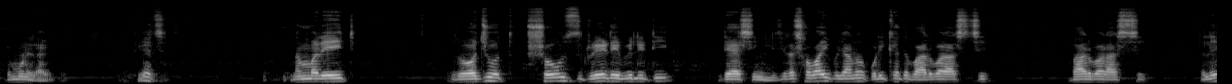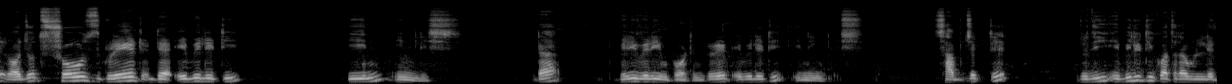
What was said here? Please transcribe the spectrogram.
এটা মনে রাখবে। ঠিক আছে? Number eight Rajat shows great ability dash English এটা সবাই জানো, পরীক্ষাতে বারবার আসছে বারবার আসছে। তাহলে Rajat shows great ability in English এটা very very important great ability in English সাবজেক্টে যদি এবিলিটি কথাটা উল্লেখ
